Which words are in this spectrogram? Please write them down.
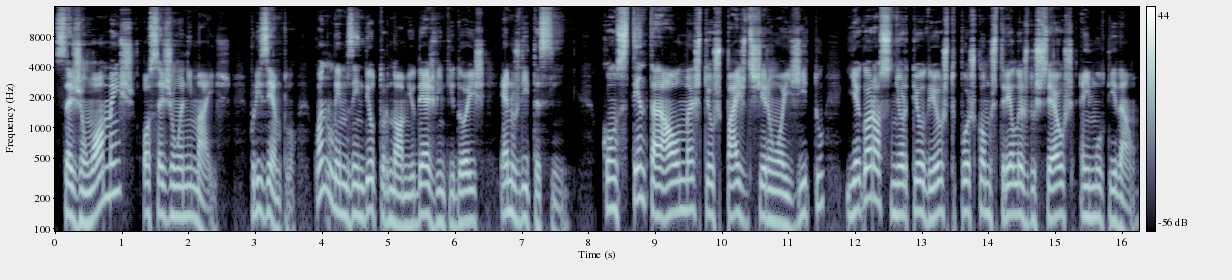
sejam homens ou sejam animais. Por exemplo, quando lemos em Deuteronômio 10:22, é-nos dito assim: Com setenta almas teus pais desceram ao Egito, e agora o Senhor teu Deus te pôs como estrelas dos céus em multidão.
